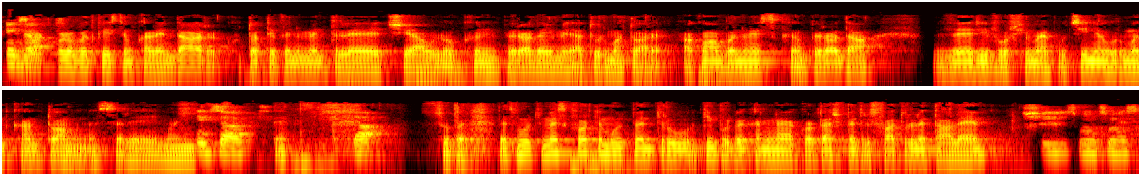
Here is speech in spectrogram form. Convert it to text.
Exact. De acolo văd că este un calendar cu toate evenimentele ce au loc în perioada imediat următoare. Acum bănuiesc că în perioada verii vor fi mai puține, urmând ca în toamnă să le mai Exact, da. Super. Îți mulțumesc foarte mult pentru timpul pe care ne-ai acordat și pentru sfaturile tale. Și îți mulțumesc.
